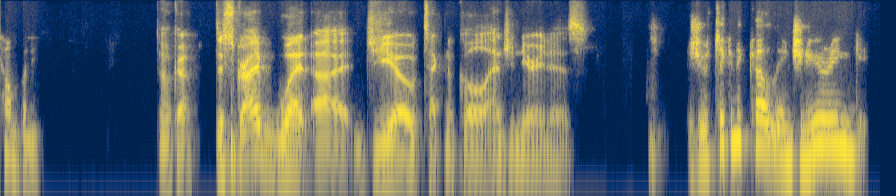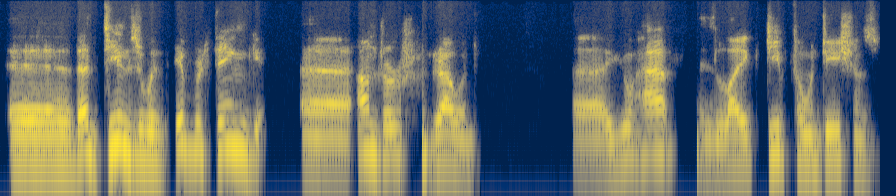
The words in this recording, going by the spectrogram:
company. Okay. Describe what uh, geotechnical engineering is. Geotechnical engineering uh, that deals with everything uh, underground. Uh, you have like deep foundations.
